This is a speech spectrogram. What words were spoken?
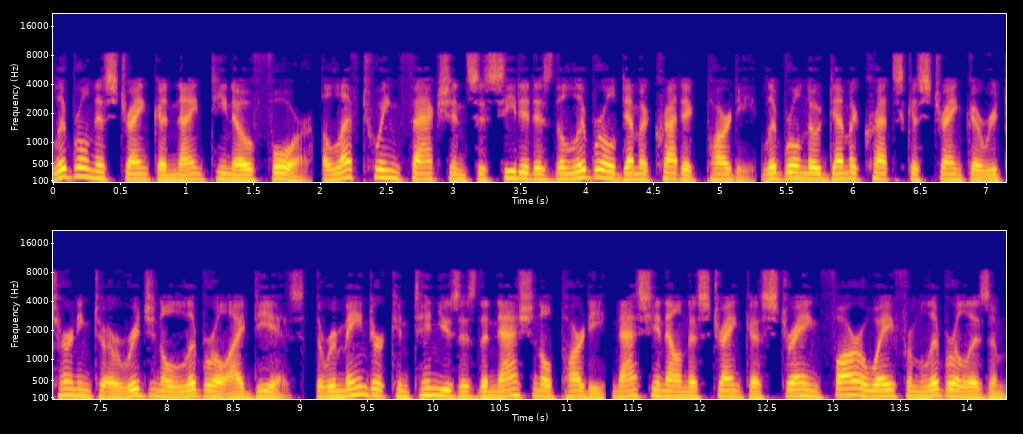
Liberalna Stranka 1904, a left-wing faction seceded as the Liberal Democratic Party Liberalno Demokratska Stranka returning to original liberal ideas, the remainder continues as the National Party Nacionalna Stranka straying far away from liberalism.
